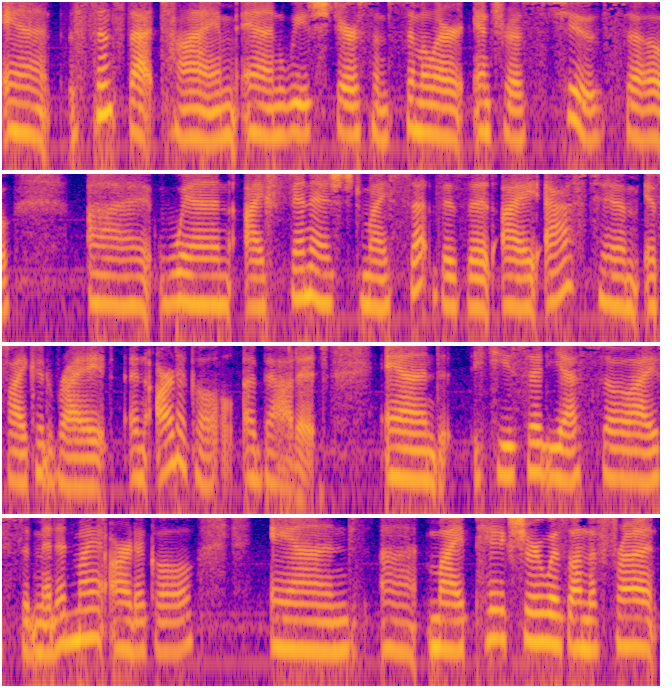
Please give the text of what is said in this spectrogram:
and since that time, and we share some similar interests too. So uh, when I finished my set visit, I asked him if I could write an article about it. And he said yes, so I submitted my article, and uh, my picture was on the front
